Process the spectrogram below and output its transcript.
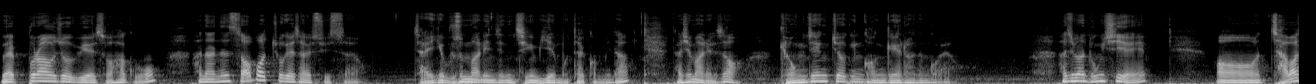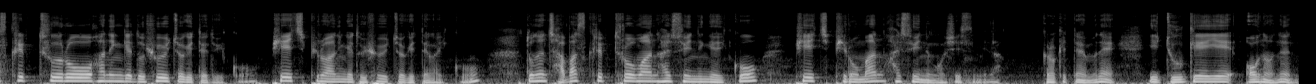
웹브라우저 위에서 하고 하나는 서버 쪽에서 할 수 있어요. 자, 이게 무슨 말인지는 지금 이해 못할 겁니다. 다시 말해서 경쟁적인 관계라는 거예요. 하지만 동시에 어, 자바스크립트로 하는 게 더 효율적일 때도 있고 PHP로 하는 게 더 효율적일 때가 있고 또는 자바스크립트로만 할 수 있는 게 있고 PHP로만 할 수 있는 것이 있습니다. 그렇기 때문에 이 두 개의 언어는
